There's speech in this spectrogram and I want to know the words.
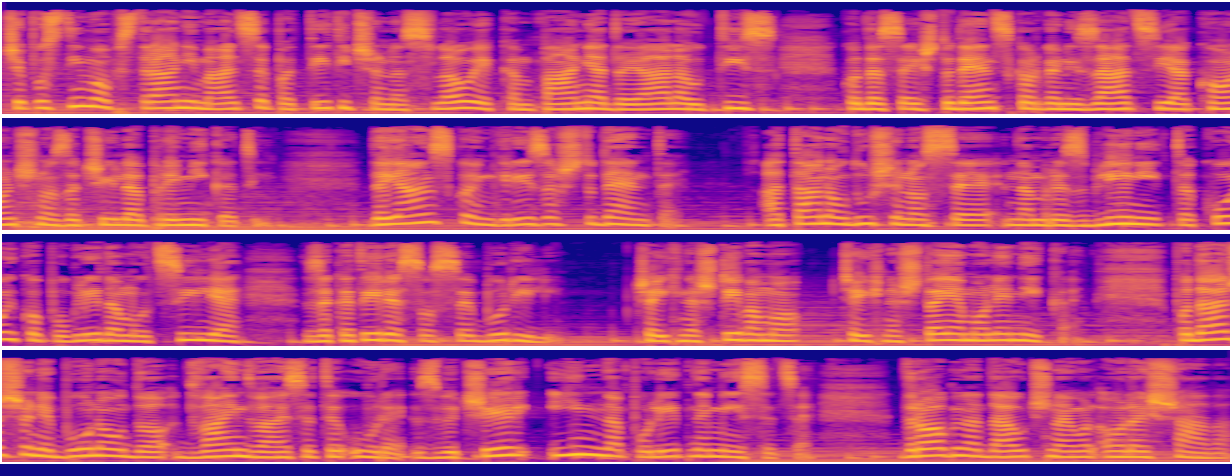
Če postimo ob strani malce patetičen naslov, je kampanja dajala vtis, kot da se je študentska organizacija končno začela premikati. Dejansko jim gre za študente. A ta navdušenost se nam razblini takoj, ko pogledamo cilje, za katere so se borili če jih, če jih naštejemo le nekaj. Podaljšanje bonov do 22. ure zvečer in na poletne mesece, drobna davčna olajšava,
